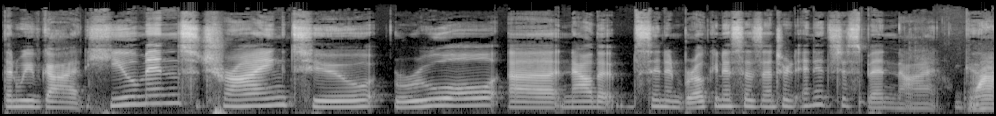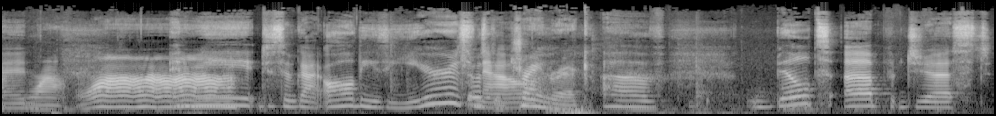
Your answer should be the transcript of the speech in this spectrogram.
Then we've got humans trying to rule uh, now that sin and brokenness has entered, and it's just been not good. Wah, wah, wah. And we just have got all these years Just a now train wreck. of built up just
